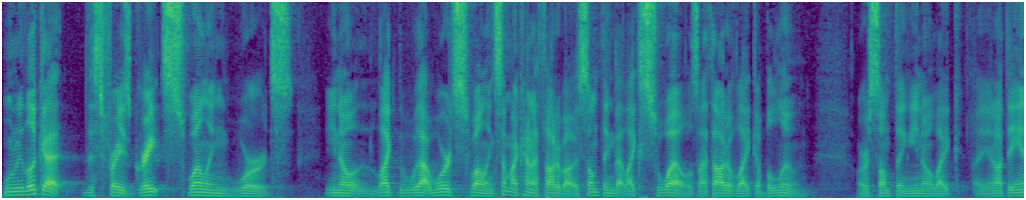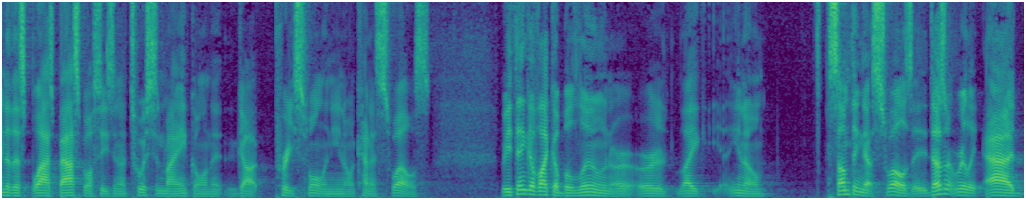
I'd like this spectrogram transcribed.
when we look at this phrase, great swelling words, you know, like that word swelling, something I kind of thought about is something that like swells. I thought of like a balloon or something, you know, like, uh, you know, at the end of this last basketball season, I twisted my ankle and it got pretty swollen, you know, it kind of swells. But you think of like a balloon or, or like, you know, something that swells, it doesn't really add,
